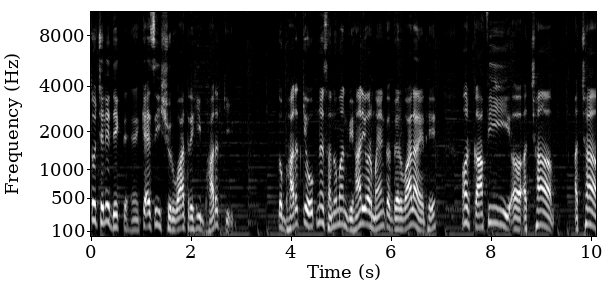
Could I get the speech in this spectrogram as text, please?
तो चलिए देखते हैं कैसी शुरुआत रही भारत की तो भारत के ओपनर्स हनुमान विहारी और मयंक अग्रवाल आए थे और काफ़ी अच्छा अच्छा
